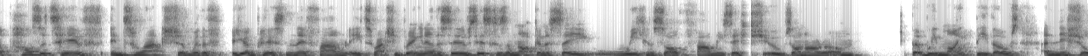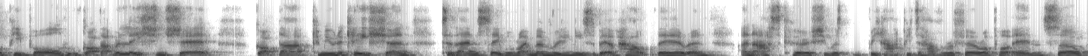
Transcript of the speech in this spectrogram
a positive interaction with a, a young person and their family to actually bring in other services because i'm not going to say we can solve the family's issues on our own but we might be those initial people who've got that relationship got that communication to then say, well, right, mum really needs a bit of help there and and ask her if she would be happy to have a referral put in. So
